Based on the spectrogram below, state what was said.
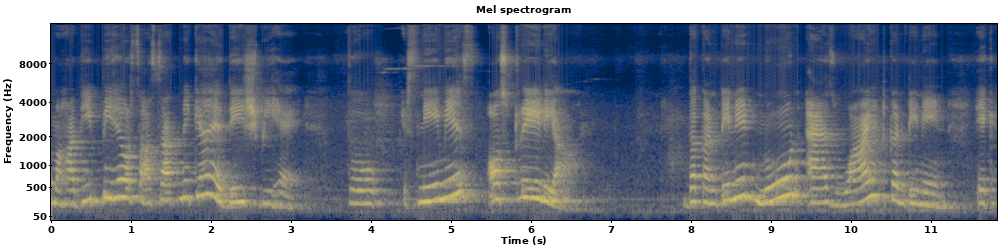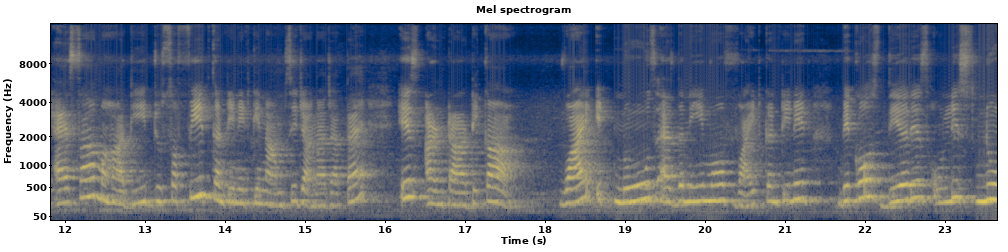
महाद्वीप भी है और साथ साथ में क्या है? देश भी है। तो its name is Australia the continent known as white continent एक ऐसा महाद्वीप जो सफ़ेद कंटिनेंट के नाम से जाना जाता है is Antarctica why it knows as the name of white continent because there is only snow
